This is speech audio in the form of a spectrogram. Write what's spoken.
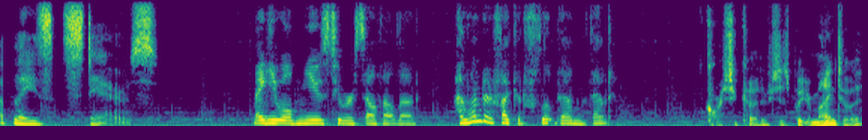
ablaze stairs. Maggie will muse to herself out loud. I wonder if I could float down without him. Of course, you could if you just put your mind to it.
